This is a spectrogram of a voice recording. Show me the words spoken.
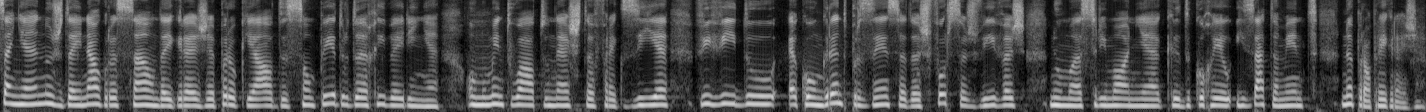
100 anos da inauguração da Igreja Paroquial de São Pedro da Ribeirinha, um momento alto nesta freguesia, vivido eh, com grande presença das forças vivas numa cerimónia que decorreu exatamente na própria igreja.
